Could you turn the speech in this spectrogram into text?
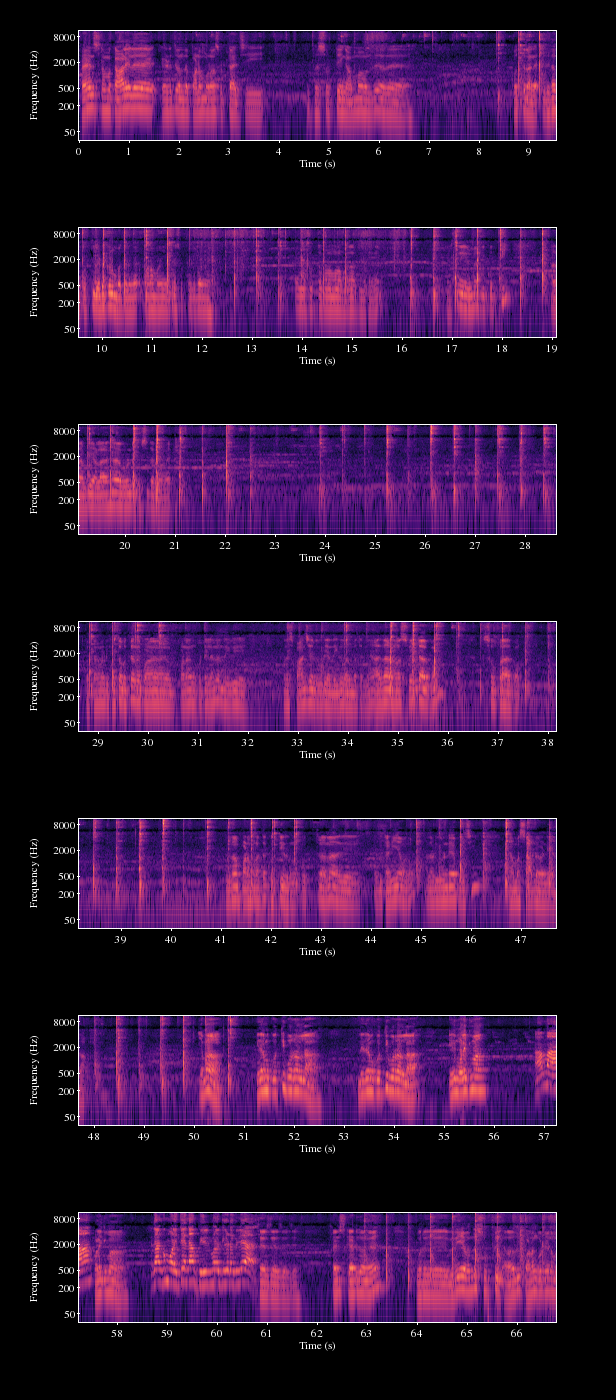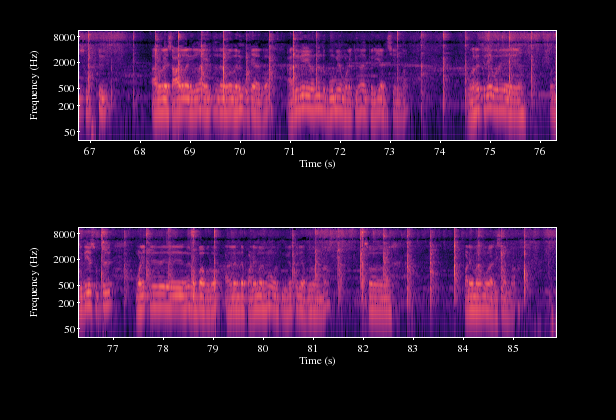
Friends நம்ம காலையில் எடுத்து வந்த பணமெல்லாம் சுட்டாச்சு. இப்போ சுட்டு எங்கள் அம்மா வந்து அதை கொத்துறாங்க. இப்படி தான் கொத்தி எடுக்கணும் பார்த்துடுங்க பணமெல்லாம் எப்படி சுட்டுக்கு பாருங்கள் எங்கள் சுட்ட பணமெல்லாம் அப்படி தான் இருக்கும் பார்த்துருங்க எடுத்து இனிமேல் அப்படி கொத்தி அதை அப்படியே அழகாக உருண்டை பிடிச்சி தருவாங்க. கொத்தாங்களா அப்படி கொத்த கொத்த அந்த ப பணம் கொட்டையிலேருந்து அந்த இது அந்த ஸ்பாஞ்சாக இருக்கக்கூடிய அந்த இது வரும் பார்த்துருங்க. அதுதான் நல்லா ஸ்வீட்டாக இருக்கும். சூப்பராக இருக்கும். இப்படிதான் பனம்பழத்தை கொத்தி எடுக்கணும். கொத்தினா அது அப்படி தனியாக வரும். அதை அப்படி உருண்டையாக பிடிச்சி நம்ம சாப்பிட வேண்டியது தான் ஏம்மா இதை நம்ம கொத்தி போடுறோம்ல? இந்த இதை நம்ம கொத்தி போடுறோம்ல? இது முளைக்குமா? ஆமா. முளைக்குமா? அதான் அங்கே முளைச்சு என்ன முளைச்சி கிடக்கலையா? சரி சரி சரி சரி. ஃப்ரெண்ட்ஸ் கேட்டுக்கோங்க. ஒரு விதையை வந்து சுட்டு அதாவது பழங்கொட்டையை நம்ம சுட்டு அதில் உள்ள இதெல்லாம் எடுத்து தரவங்க வெறும் கொட்டையாக இருக்கும். அதுவே வந்து இந்த பூமியை முளைக்குது அது பெரிய அதிசயம்தான். உலகத்திலே ஒரு ஒரு விதையை சுட்டு முளைக்கிறது ரொம்ப அபூர்வம். அதில் இந்த பனைமரமும் ஒரு மிகப்பெரிய அபூர்வம் தான் ஸோ பனைமரமும் ஒரு அதிசயம் தான்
